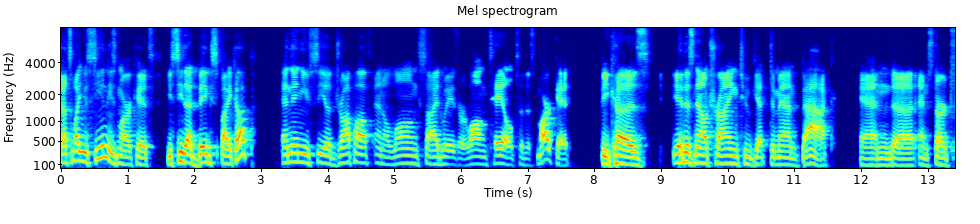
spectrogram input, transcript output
that's why you see in these markets, you see that big spike up and then you see a drop off and a long sideways or long tail to this market because it is now trying to get demand back and uh, and start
